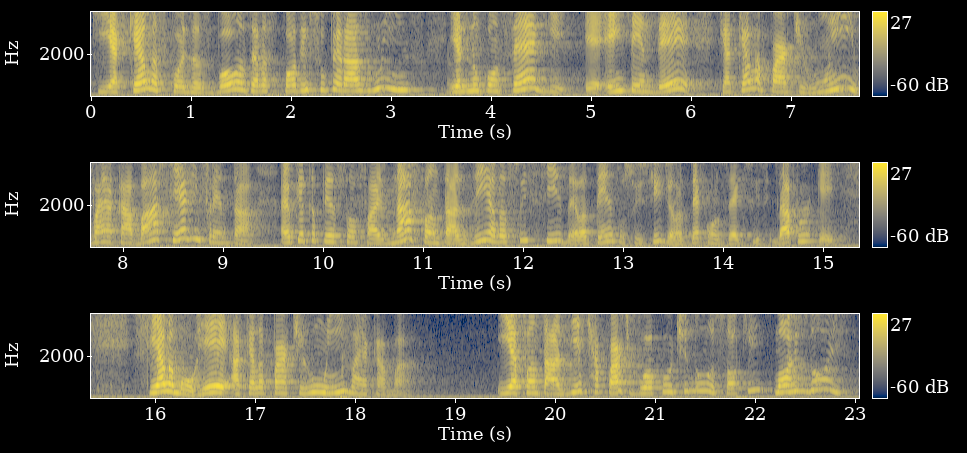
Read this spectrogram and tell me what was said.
que aquelas coisas boas elas podem superar as ruins. Uhum. Ele não consegue é, entender que aquela parte ruim vai acabar se ele enfrentar. Aí o que, que a pessoa faz? Na fantasia, ela suicida, ela tenta o suicídio, ela até consegue suicidar, por quê? Se ela morrer, aquela parte ruim vai acabar. E a fantasia é que a parte boa continua, só que morre os dois.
